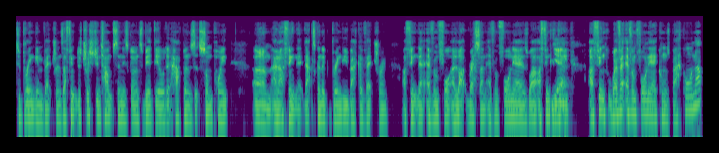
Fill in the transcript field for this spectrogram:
to bring in veterans. I think the Tristan Thompson is going to be a deal that happens at some point, um, and I think that that's going to bring you back a veteran. I think that Evan For- a lot rests on Evan Fournier as well. I think yeah. The, I think whether Evan Fournier comes back or not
